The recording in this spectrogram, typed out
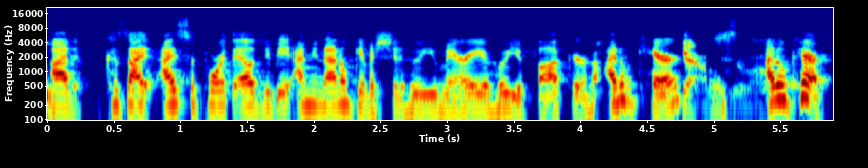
I because I, I support the LGBT. I mean, I don't give a shit who you marry or who you fuck or I don't care. Yeah, I don't, Just, I don't care.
